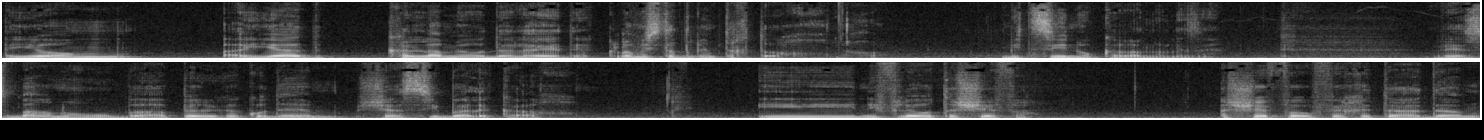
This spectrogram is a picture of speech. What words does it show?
היום היד קלה מאוד על ההדק. לא מסתדרים, תחתוך. נכון. מיצינו, קראנו לזה. והסברנו בפרק הקודם שהסיבה לכך היא נפלאות השפע. השפע הופך את האדם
